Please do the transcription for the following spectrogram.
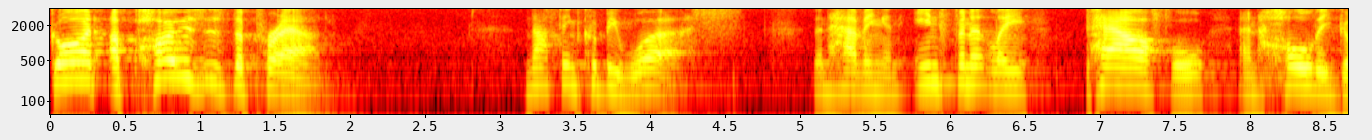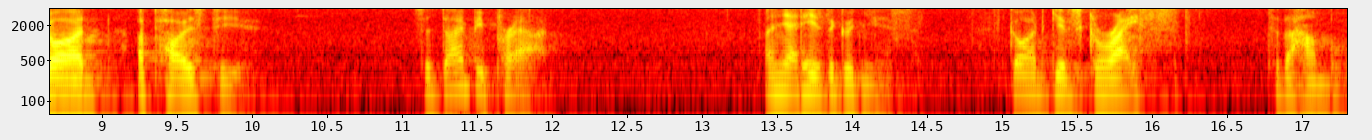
God opposes the proud. Nothing could be worse than having an infinitely powerful and holy God opposed to you. So don't be proud. And yet, here's the good news God gives grace to the humble.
